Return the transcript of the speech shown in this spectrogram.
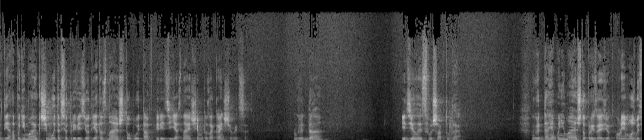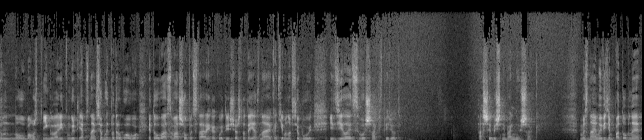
вот я-то понимаю, к чему это все приведет, я-то знаю, что будет там впереди, я знаю, чем это заканчивается. Он говорит, да, и делает свой шаг туда. Он говорит, да, я понимаю, что произойдет. А мне, может быть, он, ну, а может, не говорит. Он говорит, я знаю, все будет по-другому. Это у вас ваш опыт, старый какой-то, еще что-то. Я знаю, каким оно все будет. И делает свой шаг вперед. Ошибочный больной шаг. Мы знаем, мы видим подобное,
